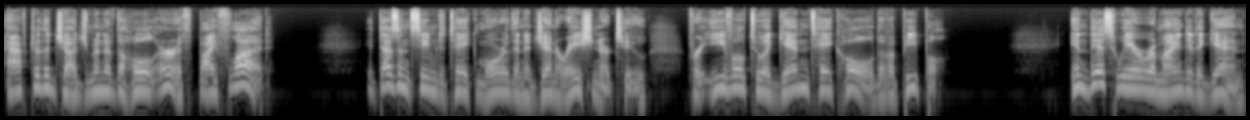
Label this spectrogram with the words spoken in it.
after the judgment of the whole earth by flood. It doesn't seem to take more than a generation or two for evil to again take hold of a people. In this, we are reminded again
